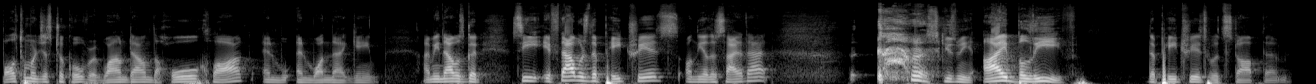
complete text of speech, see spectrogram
Baltimore just took over, wound down the whole clock, and and won that game. I mean, that was good. See, if that was the Patriots on the other side of that, excuse me, I believe the Patriots would stop them,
